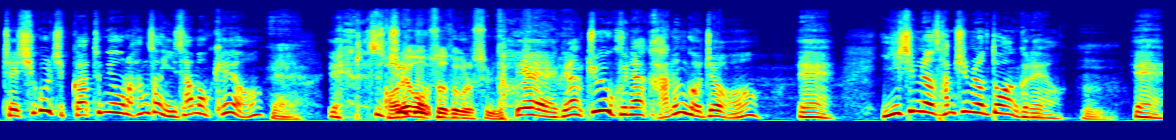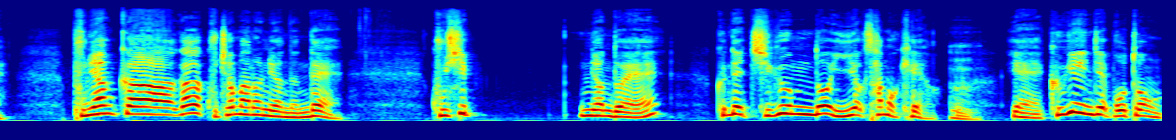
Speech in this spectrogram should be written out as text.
제 시골 집 같은 경우는 항상 2, 3억 해요. 예. 예, 거래가 쭉, 없어서 그렇습니다. 예, 그냥 쭉 그냥 가는 거죠. 예. 20년, 30년 동안 그래요. 음. 예. 분양가가 9천만 원이었는데 90년도에 근데 지금도 2억 3억 해요. 음. 예. 그게 이제 보통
